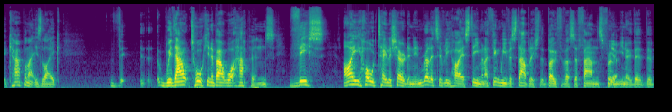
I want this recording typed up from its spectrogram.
a cap on that is like, the, without talking about what happens, this I hold Taylor Sheridan in relatively high esteem, and I think we've established that both of us are fans from yeah. you know the, the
